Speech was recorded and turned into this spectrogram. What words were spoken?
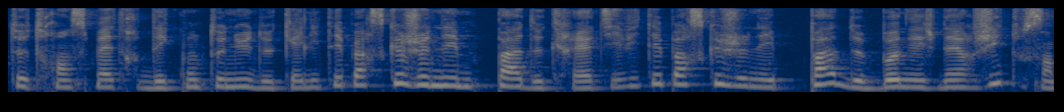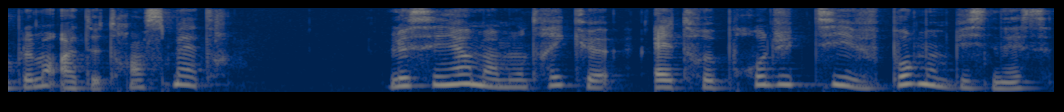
te transmettre des contenus de qualité parce que je n'aime pas de créativité, parce que je n'ai pas de bonne énergie tout simplement à te transmettre. Le Seigneur m'a montré que être productive pour mon business,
